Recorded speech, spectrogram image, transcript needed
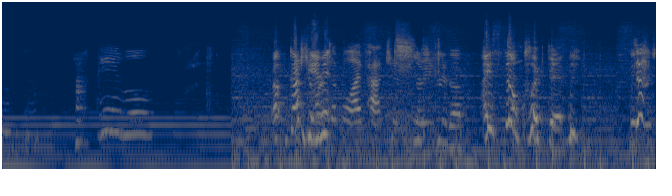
Oh, yeah. Oh, god damn it! Double eye patches. So You you screwed up. I still clicked it.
